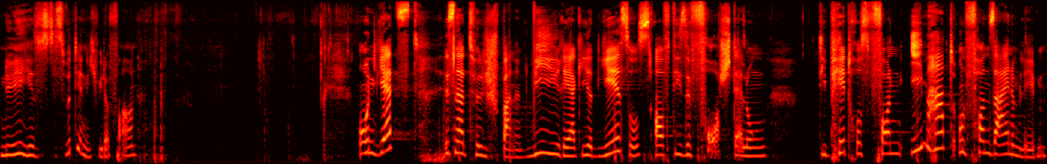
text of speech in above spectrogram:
Nee, Jesus, das wird dir nicht widerfahren. Und jetzt ist natürlich spannend, wie reagiert Jesus auf diese Vorstellung, die Petrus von ihm hat und von seinem Leben.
